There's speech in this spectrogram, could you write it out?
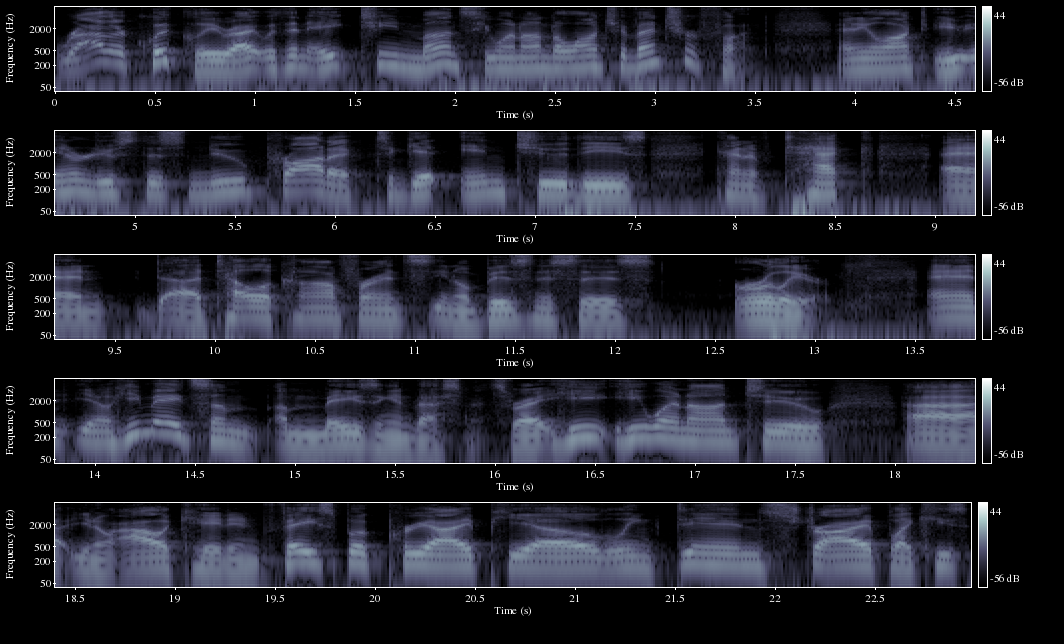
rather quickly, right, within 18 months, he went on to launch a venture fund. And he launched, he introduced this new product to get into these kind of tech and uh, teleconference, you know, businesses earlier. And you know, he made some amazing investments, right? He he went on to uh, you know, allocating Facebook pre-IPO, LinkedIn, Stripe. Like he's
